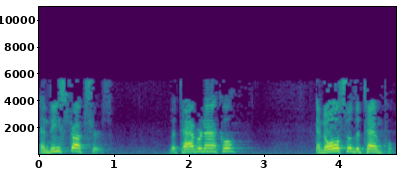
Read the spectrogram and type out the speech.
And these structures, the tabernacle and also the temple,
